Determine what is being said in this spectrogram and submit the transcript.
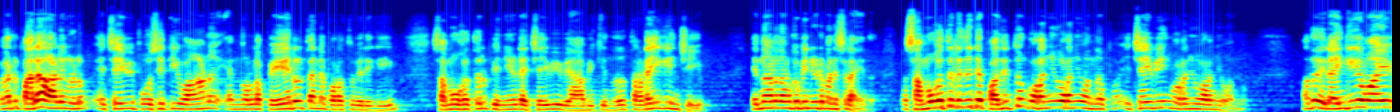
അവർ പല ആളുകളും എച്ച് ഐ വി പോസിറ്റീവ് ആണ് എന്നുള്ള പേരിൽ തന്നെ പുറത്തു വരികയും സമൂഹത്തിൽ പിന്നീട് എച്ച് ഐ വി വ്യാപിക്കുന്നത് തടയുകയും ചെയ്യും. എന്നാണ് നമുക്ക് പിന്നീട് മനസ്സിലായത്. അപ്പോൾ സമൂഹത്തിൽ ഇതിന്റെ പതിത്വം കുറഞ്ഞു കുറഞ്ഞു വന്നപ്പോൾ എച്ച് ഐ വിയും കുറഞ്ഞു കുറഞ്ഞു വന്നു. അത് ലൈംഗികമായി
